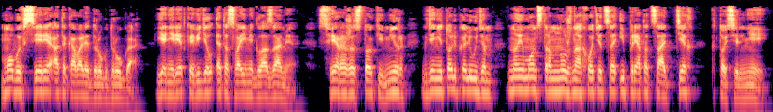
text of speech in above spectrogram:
Мобы в сфере атаковали друг друга. Я нередко видел это своими глазами. Сфера – жестокий мир, где не только людям, но и монстрам нужно охотиться и прятаться от тех, кто сильней.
